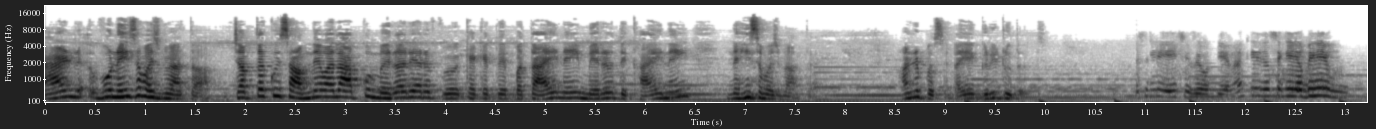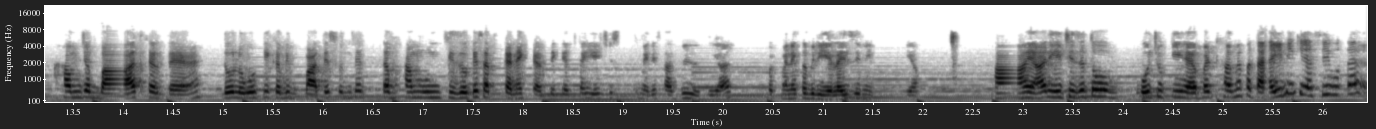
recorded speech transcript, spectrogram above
एंड वो नहीं समझ में आता। जब तक कोई सामने वाला आपको मिरर या, क्या कहते हैं, बताए नहीं मिरर दिखाए नहीं नहीं समझ में आता। है hundred percent I agree to this यही चीज़ें होती है ना कि जैसे कि अभी हम जब बात करते हैं दो लोगों की कभी बातें सुनते हैं तब हम उन चीज़ों के साथ कनेक्ट करते हैं कि अच्छा ये चीज़ तो मेरे साथ भी होती यार बट मैंने कभी रियलाइज़ ही नहीं किया। हाँ यार ये चीज़ें तो हो चुकी है बट हमें पता ही नहीं कि ऐसे होता है।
